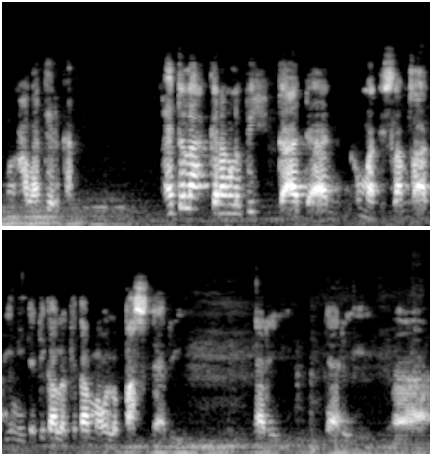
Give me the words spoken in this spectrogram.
mengkhawatirkan. Nah, itulah kurang lebih keadaan umat Islam saat ini. Jadi kalau kita mau lepas dari dari dari uh,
